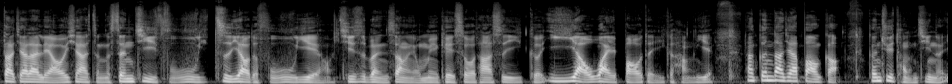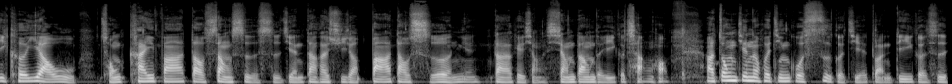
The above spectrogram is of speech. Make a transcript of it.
大家来聊一下整个生技服务制药的服务业哦，其实本上我们也可以说它是一个医药外包的一个行业。那跟大家报告，根据统计呢，一颗药物从开发到上市的时间大概需要八到十二年，大家可以想相当的一个长哈。那中间呢会经过四个阶段，第一个是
